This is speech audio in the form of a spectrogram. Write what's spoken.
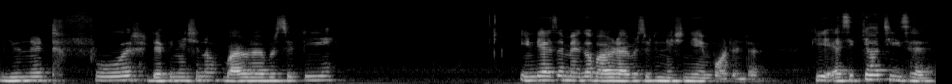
Unit four definition of biodiversity India as a mega biodiversity nation ये इंपॉर्टेंट है। कि ऐसी क्या चीज़ है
